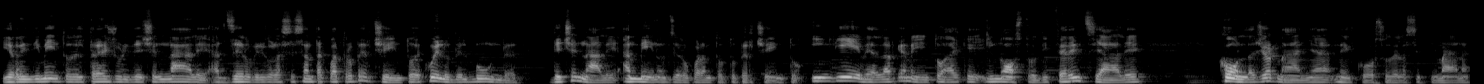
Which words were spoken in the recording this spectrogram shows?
il rendimento del Treasury decennale a 0,64% e quello del Bund decennale a meno 0,48%. In lieve allargamento anche il nostro differenziale con la Germania nel corso della settimana.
